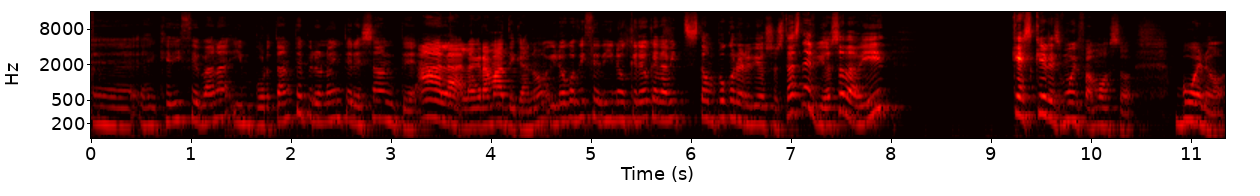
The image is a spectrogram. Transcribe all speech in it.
eh, ¿qué dice Vana? Importante pero no interesante. Ah, la, la gramática, ¿no? Y luego dice Dino, creo que David está un poco nervioso. ¿Estás nervioso, David? Que es que eres muy famoso. Bueno,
